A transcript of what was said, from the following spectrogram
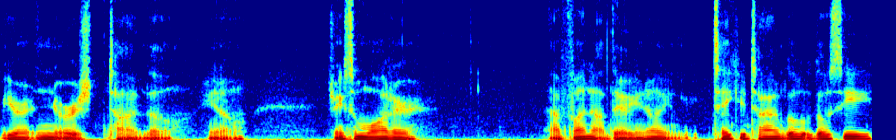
your nourished time though. You know, drink some water have fun out there. You know, take your time. Go go see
